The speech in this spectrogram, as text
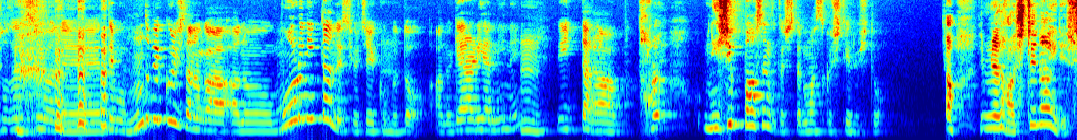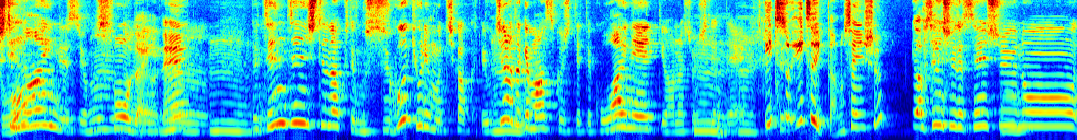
本当ですよね。でも本当びっくりしたのがあのモールに行ったんですよジェイコブと、あのギャラリアにね、うん、で行ったらた20%としてマスクしてる人。あ皆さんしてないでしょ？してないんですよ本当に。そうだよね。ううん。んで全然してなくてもうすごい距離も近くてうちらだけマスクしてて怖いねっていう話をしてて、うんうんいついつ行ったの？先週？いや先週です。先週の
